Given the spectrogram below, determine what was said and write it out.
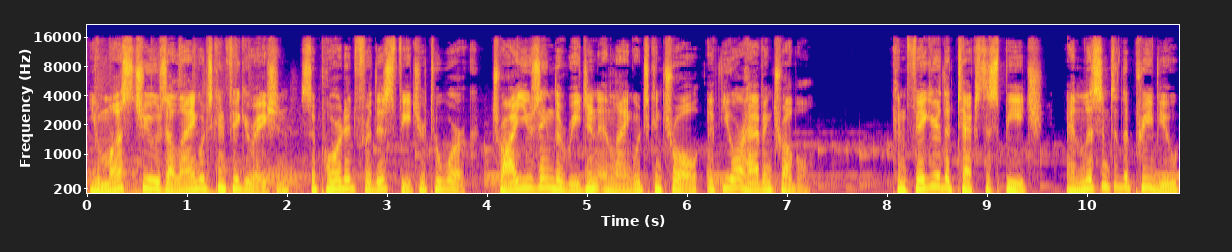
You must choose a language configuration supported for this feature to work. Try using the region and language control if you are having trouble. Configure the text to speech and listen to the preview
